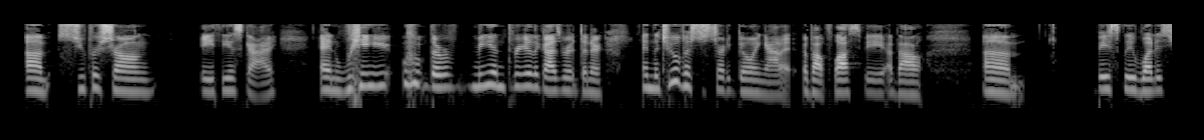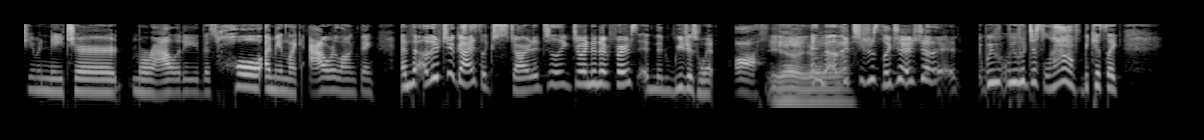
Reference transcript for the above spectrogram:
um, super strong atheist guy and we there were me and three of the guys were at dinner and the two of us just started going at it about philosophy about um basically what is human nature morality this whole i mean like hour long thing and the other two guys like started to like join in at first and then we just went off yeah, yeah. and the yeah. other two just looked at each other and we, we would just laugh because like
